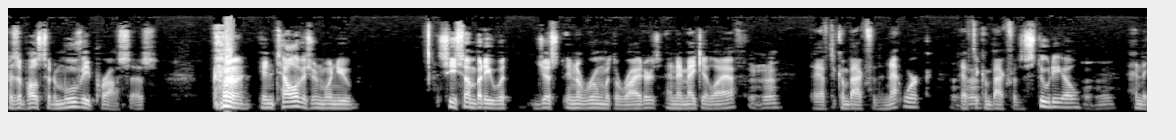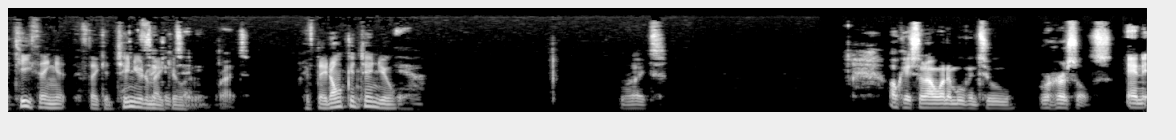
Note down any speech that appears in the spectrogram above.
as opposed to the movie process, in television, when you see somebody with just in a room with the writers and they make you laugh, Mm-hmm. they have to come back for the network. They have to come back for the studio. Mm-hmm. And the key thing is, if they continue to make you laugh, Right. if they don't continue, Yeah. Right. Okay, so now I want to move into rehearsals. And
